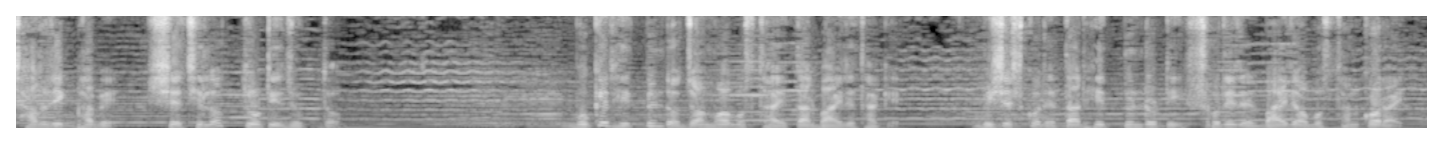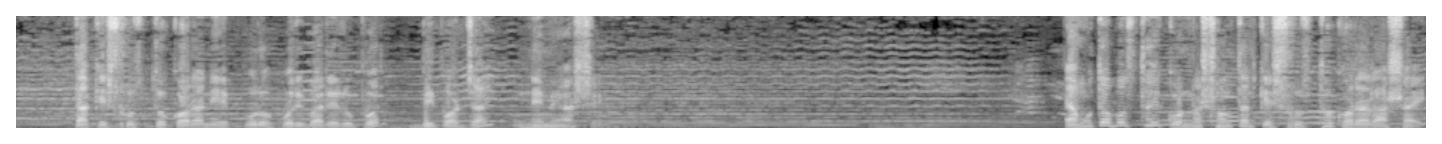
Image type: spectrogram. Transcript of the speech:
শারীরিকভাবে সে ছিল ত্রুটিযুক্ত। বুকের হৃৎপিণ্ড জন্ম অবস্থায় তার বাইরে থাকে। বিশেষ করে তার হৃৎপিণ্ডটি শরীরের বাইরে অবস্থান করায়, তাকে সুস্থ করা নিয়ে পুরো পরিবারের উপর বিপর্যয় নেমে আসে। এমত অবস্থায় কন্যা সন্তানকে সুস্থ করার আশায়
